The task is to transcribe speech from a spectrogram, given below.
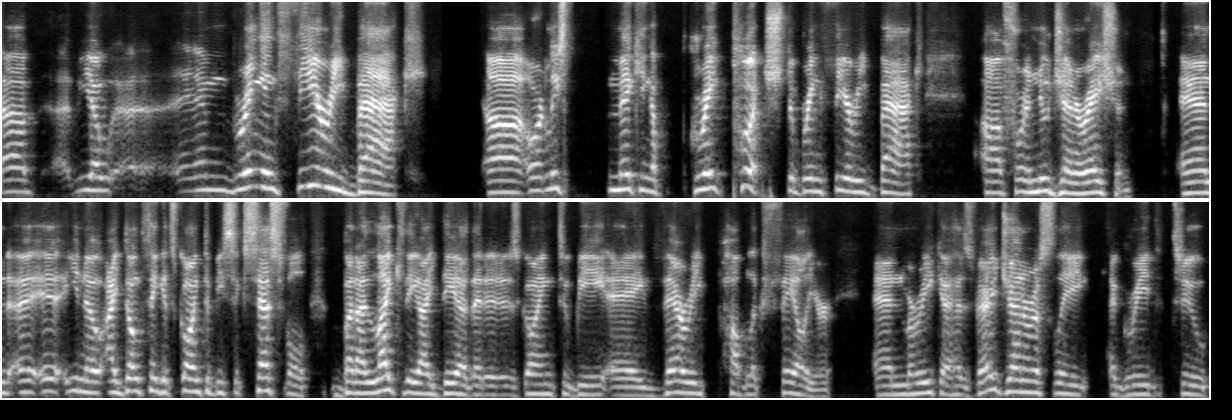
uh, you know, uh, bringing theory back, uh, or at least making a great push to bring theory back for a new generation and uh, it, you know i don't think it's going to be successful but i like the idea that it is going to be a very public failure. And Marrikka has very generously agreed to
